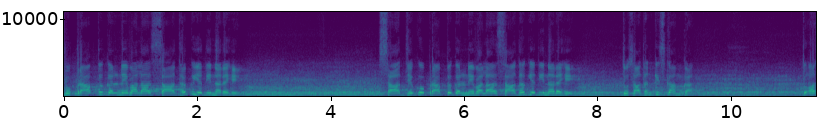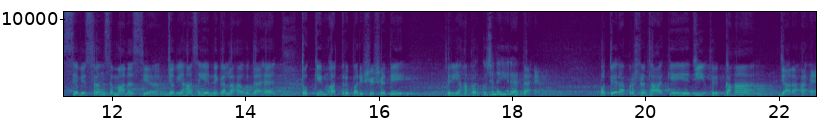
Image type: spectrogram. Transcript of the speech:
वो प्राप्त करने वाला साधक यदि न रहे, साध्य को प्राप्त करने वाला साधक यदि न रहे तो साधन किस काम का? तो अस्य विश्रंस मानस्य, जब यहाँ से ये निकल रहा होता है तो किम अत्र परिशिष्यते? फिर यहाँ पर कुछ नहीं रहता है। और तेरा प्रश्न था कि ये जीव फिर कहाँ जा रहा है?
